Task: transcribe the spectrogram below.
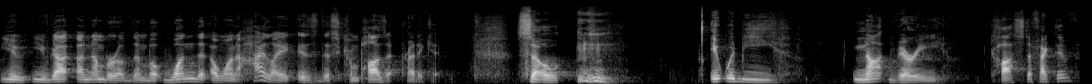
you, you've got a number of them, but one that I want to highlight is this composite predicate. So it would be not very cost-effective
